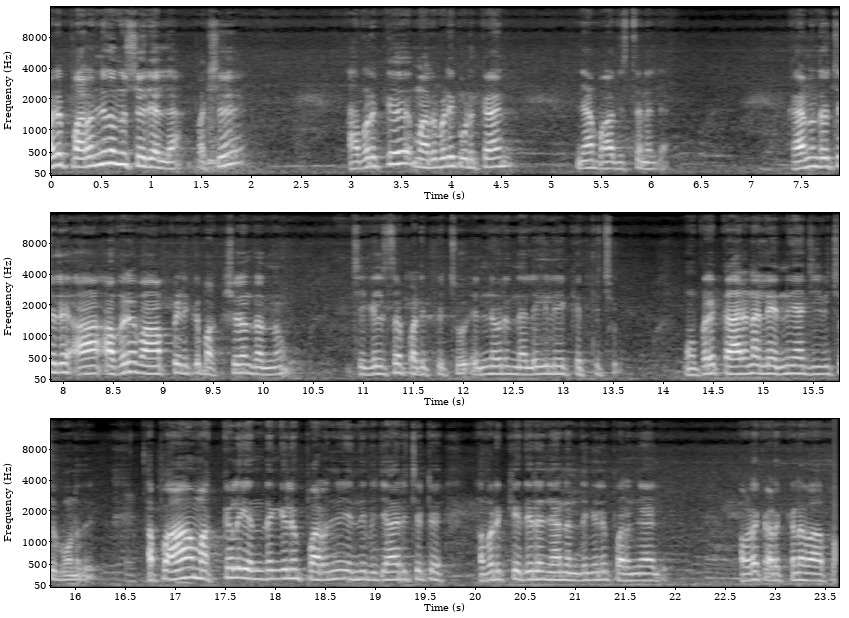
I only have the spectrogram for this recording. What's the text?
അവർ പറഞ്ഞതൊന്നും ശരിയല്ല. പക്ഷേ അവർക്ക് മറുപടി കൊടുക്കാൻ ഞാൻ ബാധ്യസ്ഥനല്ല. കാരണം എന്താ വെച്ചാൽ ആ അവരെ വാപ്പ എനിക്ക് ഭക്ഷണം തന്നു ചികിത്സ പഠിപ്പിച്ചു എന്നൊരു നിലയിലേക്ക് എത്തിച്ചു. മൂപ്പരെ കാരണമല്ല എന്ന് ഞാൻ ജീവിച്ചു പോണത്. അപ്പോൾ ആ മക്കൾ എന്തെങ്കിലും പറഞ്ഞു എന്ന് വിചാരിച്ചിട്ട് അവർക്കെതിരെ ഞാൻ എന്തെങ്കിലും പറഞ്ഞാൽ അവിടെ കിടക്കണ വാപ്പ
